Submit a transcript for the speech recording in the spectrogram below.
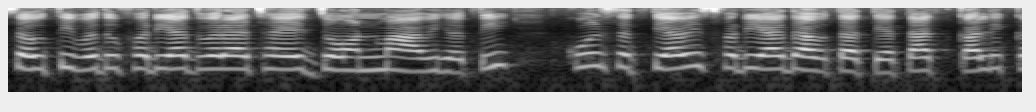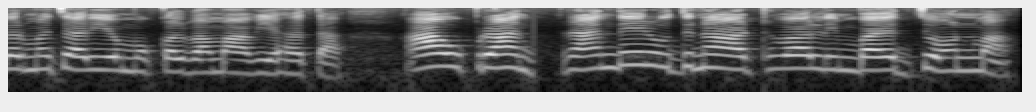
સૌથી વધુ ફરિયાદ વરાછાએ ઝોનમાં આવી હતી. કુલ સત્યાવીસ ફરિયાદ આવતા ત્યાં તાત્કાલિક કર્મચારીઓ મોકલવામાં આવ્યા હતા. આ ઉપરાંત રાંદેર ઉધના અઠવા લિંબાયત ઝોનમાં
